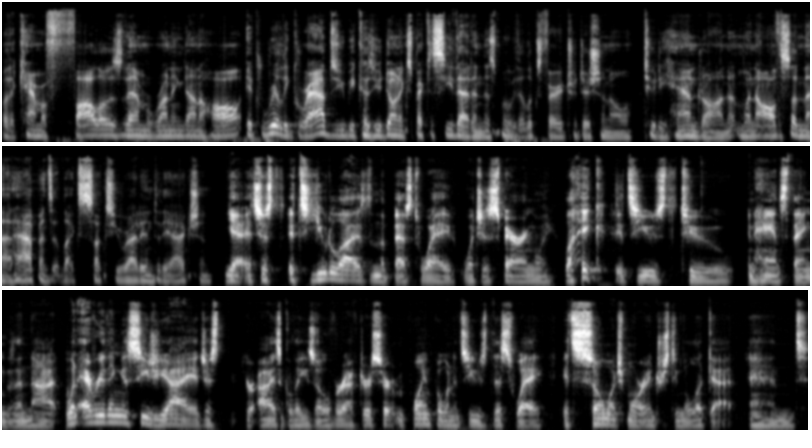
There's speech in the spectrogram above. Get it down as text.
or the camera follows them running down a hall, it really grabs you because you don't expect to see that in this movie that looks very traditional 2D hand drawn. And when all of a sudden that happens, it like sucks you right into the action. Yeah, it's just it's utilized in the best way, which is sparingly. Like it's used to enhance things and not when everything is CGI, it just your eyes glaze over after a certain point. But when it's used this way, it's so much more interesting to look at. And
